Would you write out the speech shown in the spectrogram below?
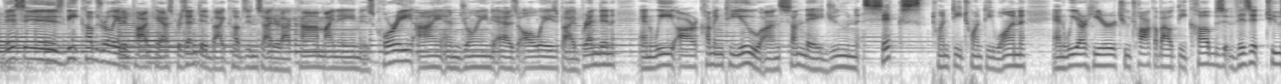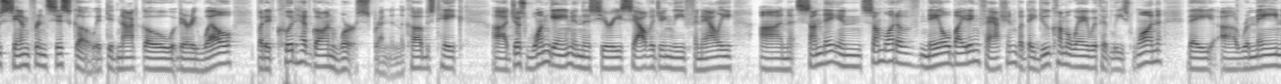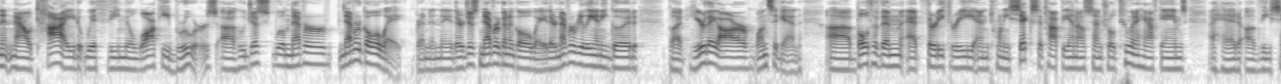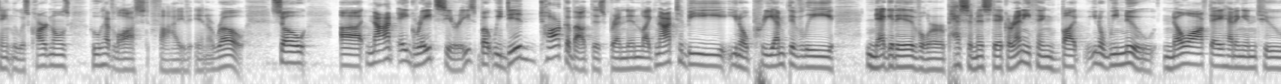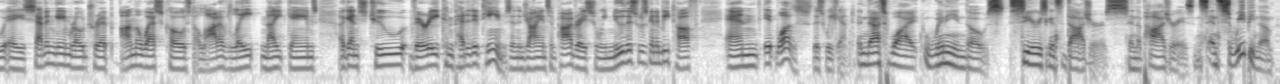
This is the Cubs related podcast presented by CubsInsider.com. My name is Corey. I am joined, as always, by Brendan, and we are coming to you on Sunday, June 6th, 2021. And we are here to talk about the Cubs' visit to San Francisco. It did not go very well, but it could have gone worse, Brendan. The Cubs take uh, just one game in this series, salvaging the finale on Sunday in somewhat of nail biting fashion, but they do come away with at least one. They uh, remain now tied with the Milwaukee Brewers, uh, who just will never, never go away, Brendan. They, they're just never going to go away. They're never really any good, but here they are once again. Uh, both of them at 33 and 26 atop the NL Central, two and a half games ahead of the St. Louis Cardinals, who have lost five in a row. So, uh, not a great series, but we did talk about this, Brendan. Like, not to be, you know, preemptively negative or pessimistic or anything, but, you know, we knew no off day heading into a seven game road trip on the West Coast, a lot of late night games against two very competitive teams in the Giants and Padres. So we knew this was going to be tough, and it was this weekend. And that's why winning those series against the Dodgers and the Padres and, and sweeping them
